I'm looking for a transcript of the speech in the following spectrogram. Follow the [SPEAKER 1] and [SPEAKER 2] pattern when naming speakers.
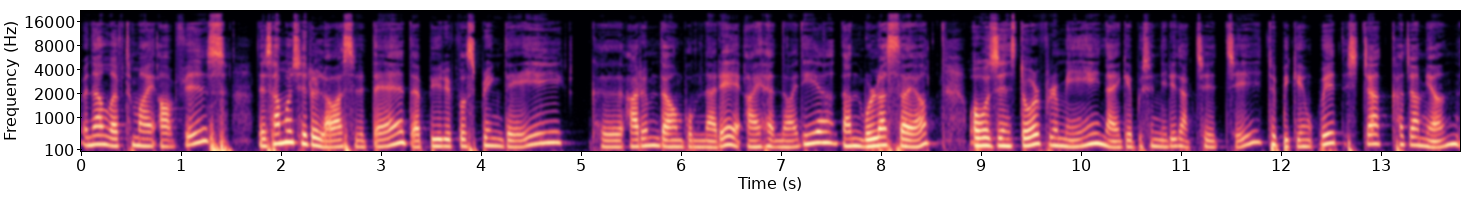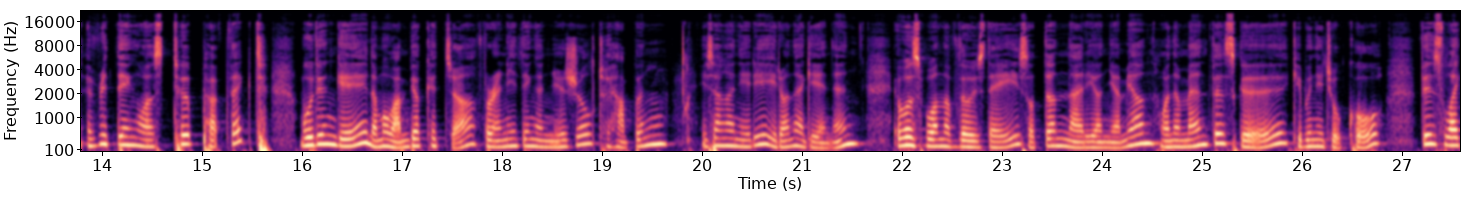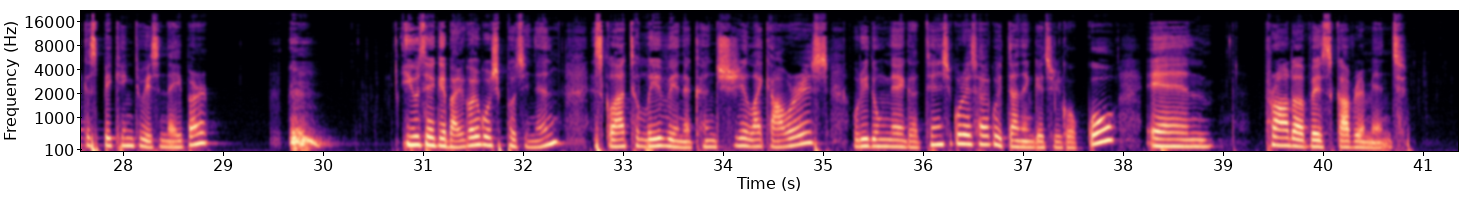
[SPEAKER 1] When I left my office, 내 사무실을 나왔을 때, that beautiful spring day, 그 아름다운 봄날에 I had no idea. 난 몰랐어요. What was in store for me? 나에게 무슨 일이 닥칠지. To begin with, 시작하자면 everything was too perfect. 모든 게 너무 완벽했죠. For anything unusual to happen. 이상한 일이 일어나기에는 It was one of those days. 어떤 날이었냐면 when a man feels good, 기분이 좋고 feels like speaking to his neighbor. 이웃에게 말 걸고 싶어지는 is glad to live in a country like ours. 우리 동네 같은 시골에 살고 있다는 게 즐겁고 and proud of its government.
